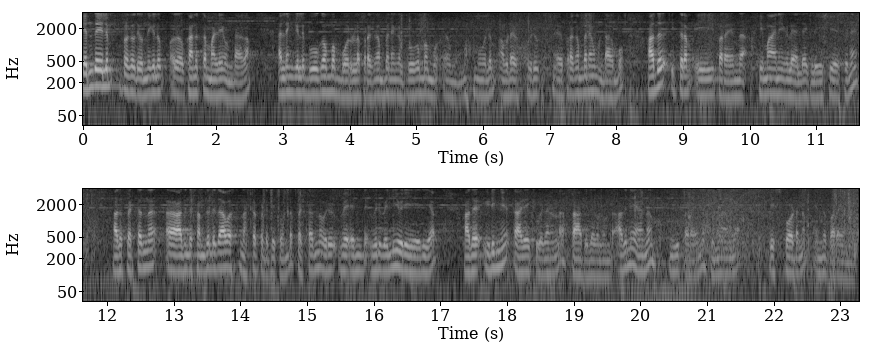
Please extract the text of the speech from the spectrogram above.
എന്തെങ്കിലും പ്രകൃതി ഒന്നുകിലും ഏഹ്, കനത്ത മഴയുണ്ടാകാം അല്ലെങ്കിൽ ഭൂകമ്പം പോലുള്ള പ്രകമ്പനങ്ങൾ ഭൂകമ്പം മൂലം അവിടെ ഒരു പ്രകമ്പനം ഉണ്ടാകുമ്പോൾ അത് ഇത്തരം ഈ പറയുന്ന ഹിമാനികളെ അല്ലെ ഗ്ലേഷ്യേഴ്സിനെ അത് പെട്ടെന്ന് അതിന്റെ സന്തുലിതാവസ്ഥ നഷ്ടപ്പെടുത്തിക്കൊണ്ട് പെട്ടെന്ന് ഒരു ഒരു വലിയൊരു ഏരിയ അത് ഇടിഞ്ഞ് താഴേക്ക് വീഴാനുള്ള സാധ്യതകളുണ്ട്. അതിനെയാണ് ഈ പറയുന്ന ഹിമാലയ വിസ്ഫോടനം എന്ന് പറയുന്നത്.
